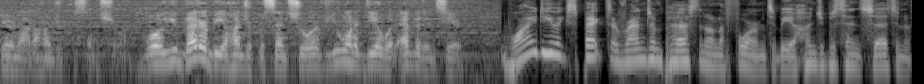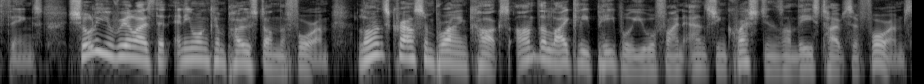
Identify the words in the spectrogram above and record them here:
You're not 100% sure. Well, you better be 100% sure if you want to deal with evidence here. Why do you expect a random person on a forum to be 100% certain of things? Surely you realize that anyone can post on the forum. Lawrence Krauss and Brian Cox aren't the likely people you will find answering questions on these types of forums.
